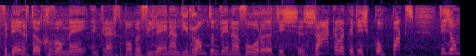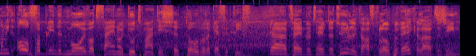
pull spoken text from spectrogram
Verdedigt ook gewoon mee en krijgt de bal bij Vilena. Die ramt hem weer naar voren. Het is eh, zakelijk, het is compact. Het is allemaal niet overblindend mooi wat Feyenoord doet. Maar het is eh, dodelijk effectief. Ja, Feyenoord heeft natuurlijk de afgelopen weken laten zien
